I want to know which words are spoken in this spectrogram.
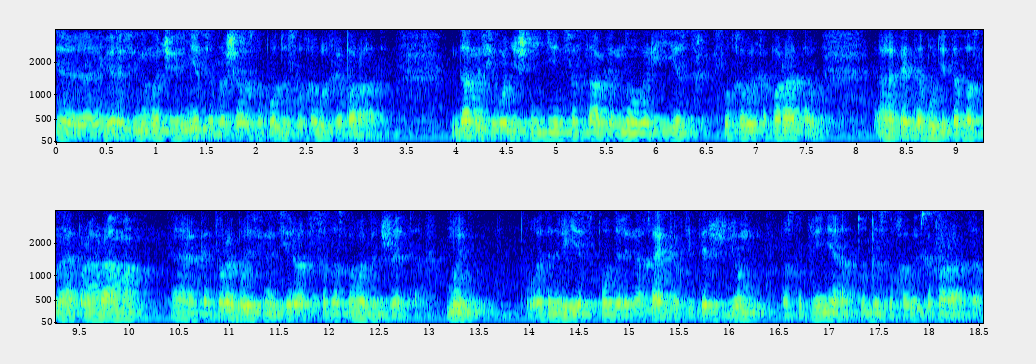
э, Вера Семеновна Черенец обращалась по поводу слуховых аппаратов. Да, на сегодняшний день составлен новый реестр слуховых аппаратов. Э, Это будет областная программа, э, которая будет финансироваться с областного бюджета. Мы этот реестр подали на Харьков, теперь ждем поступления оттуда слуховых аппаратов.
